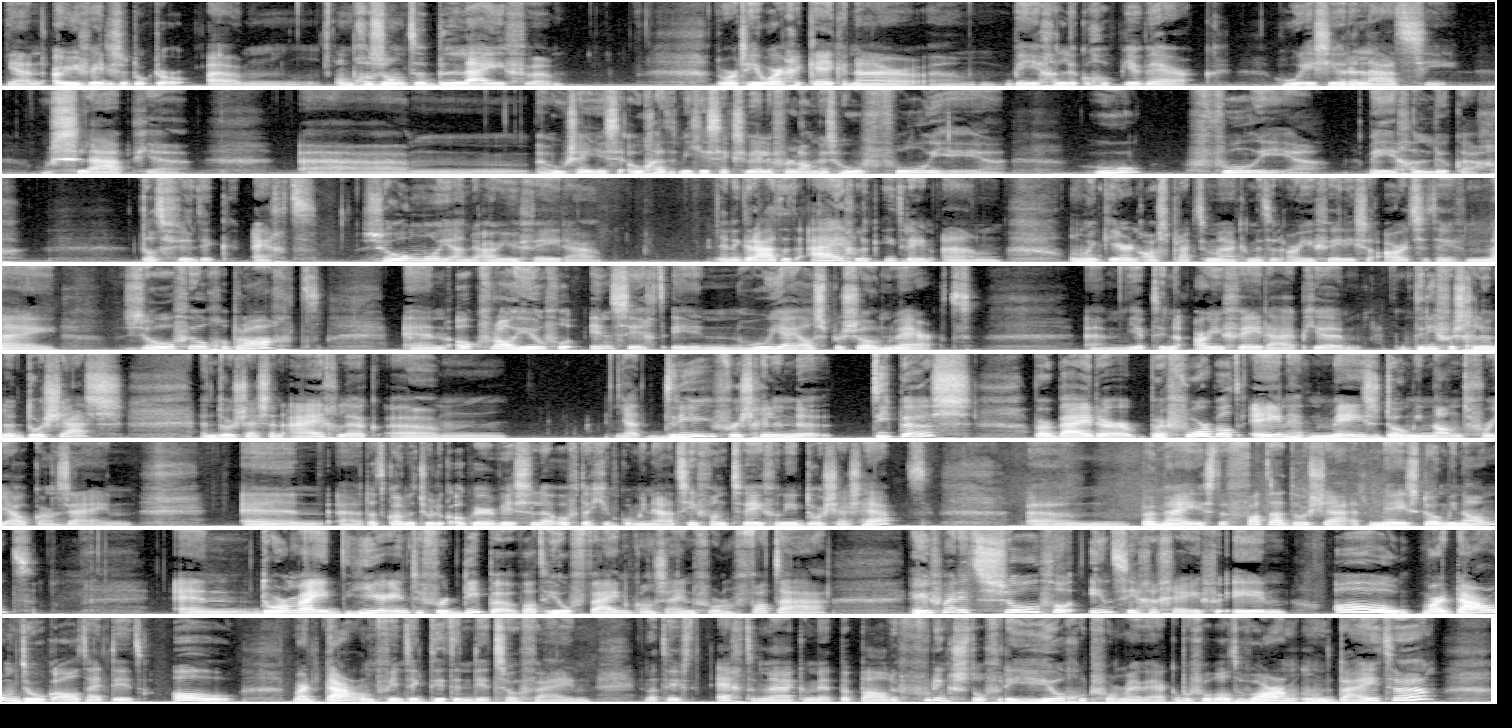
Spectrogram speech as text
ja, een Ayurvedische dokter um, om gezond te blijven. Er wordt heel erg gekeken naar: um, ben je gelukkig op je werk? Hoe is je relatie? Hoe slaap je? Uh, hoe, zijn je, hoe gaat het met je seksuele verlangens? Hoe voel je je? Hoe voel je je? Ben je gelukkig? Dat vind ik echt zo mooi aan de Ayurveda. En ik raad het eigenlijk iedereen aan om een keer een afspraak te maken met een Ayurvedische arts. Het heeft mij zoveel gebracht. En ook vooral heel veel inzicht in hoe jij als persoon werkt. Um, je hebt in de Ayurveda heb je drie verschillende dosha's. En dosha's zijn eigenlijk um, ja, drie verschillende types Waarbij er bijvoorbeeld één het meest dominant voor jou kan zijn. En uh, dat kan natuurlijk ook weer wisselen. Of dat je een combinatie van twee van die dosha's hebt. Um, bij mij is de Vata dosha het meest dominant. En door mij hierin te verdiepen, wat heel fijn kan zijn voor een Vata, heeft mij dit zoveel inzicht gegeven in. Oh, maar daarom doe ik altijd dit. Oh, maar daarom vind ik dit en dit zo fijn. En dat heeft echt te maken met bepaalde voedingsstoffen die heel goed voor mij werken. Bijvoorbeeld warm ontbijten.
